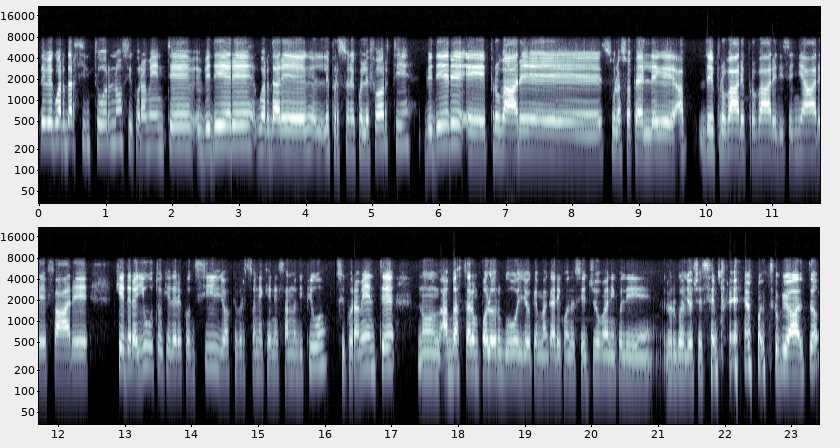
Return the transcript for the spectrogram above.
Deve guardarsi intorno sicuramente, vedere, guardare le persone quelle forti, vedere e provare sulla sua pelle, deve provare, provare, disegnare, fare, chiedere aiuto, chiedere consiglio a persone che ne sanno di più, sicuramente, non abbassare un po' l'orgoglio, che magari quando si è giovani quelli, l'orgoglio c'è sempre molto più alto,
